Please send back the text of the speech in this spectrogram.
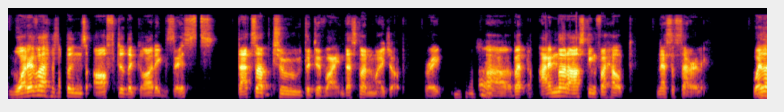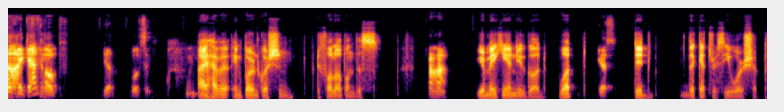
whatever happens after the god exists, that's up to the divine. That's not my job, right? Uh, but I'm not asking for help necessarily. Whether I get help, yeah, we'll see. I have an important question to follow up on this. Uh huh. You're making a new god. What Yes. did the Kethrisi worship?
